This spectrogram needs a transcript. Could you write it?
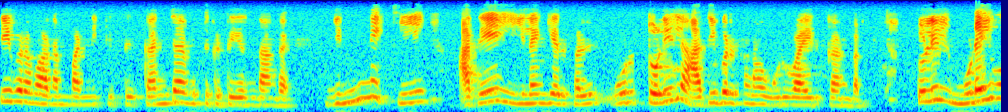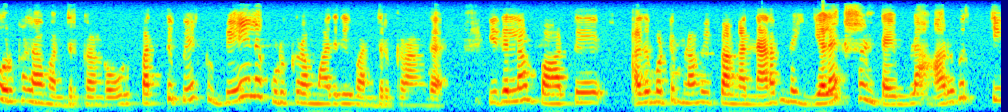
தீவிரவாதம் பண்ணிக்கிட்டு கஞ்சா வித்துக்கிட்டு இருந்தாங்க. இன்னைக்கு அதே இளைஞர்கள் ஒரு தொழில் அதிபர்களா உருவாயிருக்காங்க. தொழில் முனைவோர்களா வந்திருக்காங்க. ஒரு பத்து பேருக்கு வேலை கொடுக்குற மாதிரி வந்திருக்காங்க. இதெல்லாம் பார்த்து அது மட்டும் இல்லாம இப்ப அங்க நடந்த எலெக்ஷன் டைம்ல அறுபத்தி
